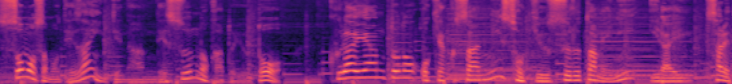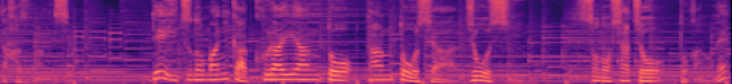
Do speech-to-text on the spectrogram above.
そもそもデザインって何ですんのかというとクライアントのお客さんに訴求するために依頼されたはずなんですよ。でいつの間にかクライアント担当者上司その社長とかのね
